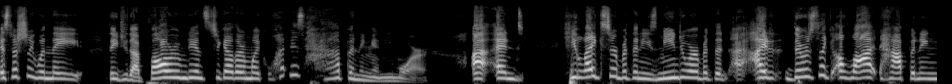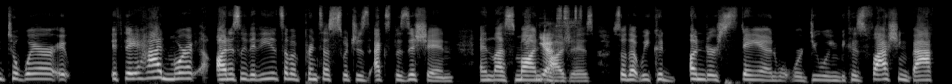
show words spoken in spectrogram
especially when they they do that ballroom dance together i'm like what is happening anymore uh, and he likes her, but then he's mean to her. But then I, I there was like a lot happening to where it. If they had more, honestly, they needed some of Princess Switch's exposition and less montages so that we could understand what we're doing. Because flashing back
